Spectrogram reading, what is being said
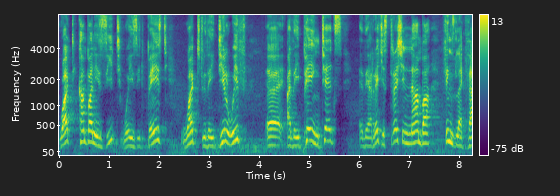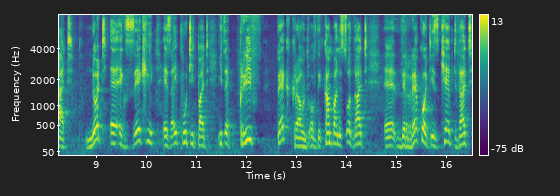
what company is it where is it based what do they deal with uh, are they paying tax uh, their registration number things like that not uh, exactly as i put it but it's a brief background of the company so that uh, the record is kept that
